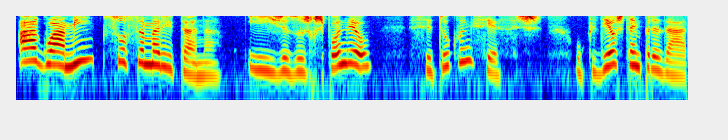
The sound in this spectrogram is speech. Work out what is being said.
água a mim, que sou samaritana? E Jesus respondeu: Se tu conhecesses o que Deus tem para dar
